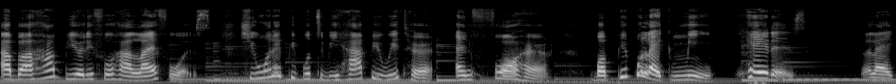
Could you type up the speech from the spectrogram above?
about how beautiful her life was. She wanted people to be happy with her and for her. But people like me, haters, like,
